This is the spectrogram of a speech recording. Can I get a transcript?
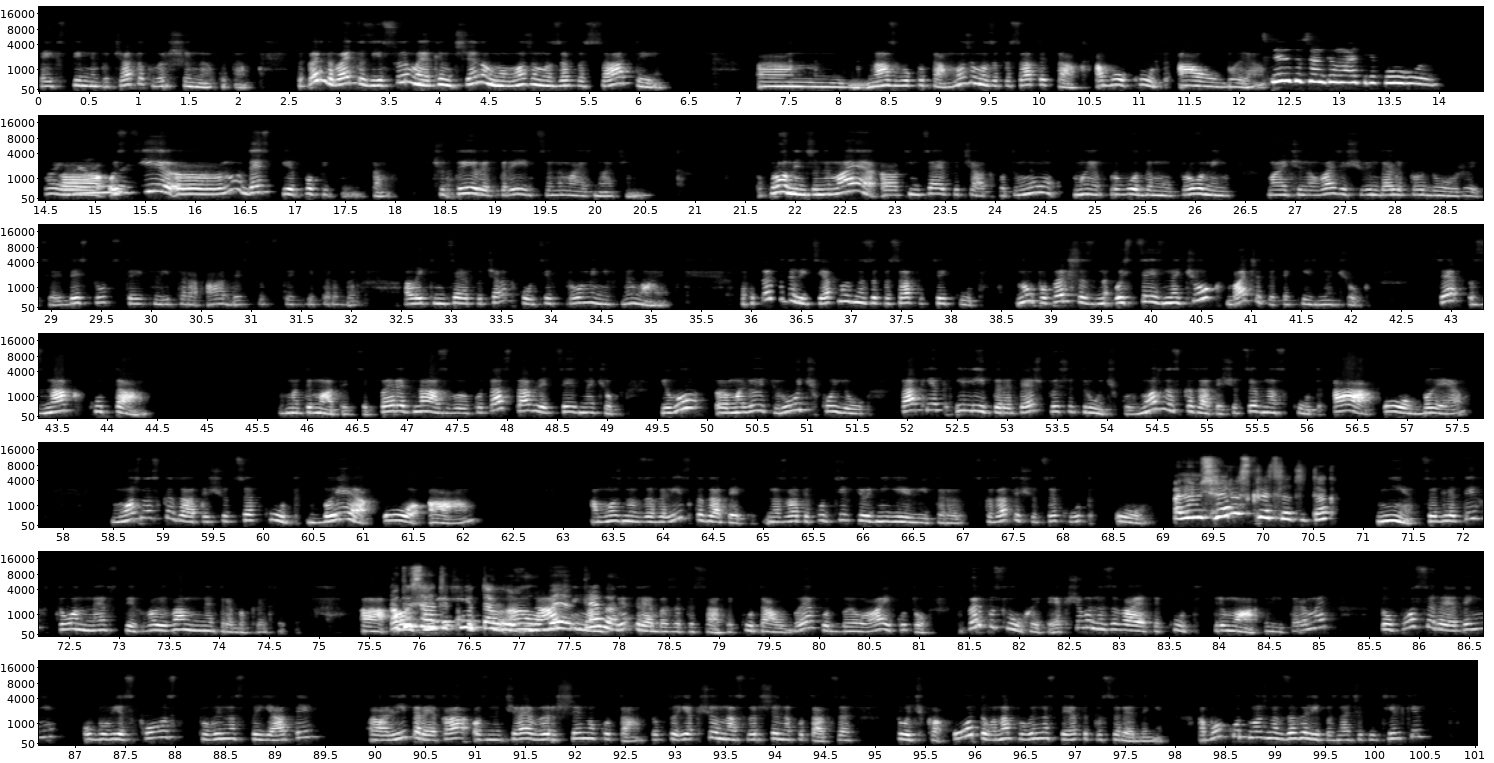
а їх спільний початок вершиною кута. Тепер давайте з'ясуємо, яким чином ми можемо записати ем, назву кута. Можемо записати так: або кут АОБ. Скільки сантиметрів углу? Ой, А, не Ось ці, е, ну, десь пі- по пі- там, 4, 3, це не має значення. Промінь же немає а, кінця і початку, тому ми проводимо промінь, маючи на увазі, що він далі продовжується. І десь тут стоїть літера А, десь тут стоїть літера Б. Але кінця і початку у цих промінів немає. А тепер подивіться, як можна записати цей кут. Ну, по-перше, ось цей значок, бачите, такий значок, це знак кута в математиці. Перед назвою кута ставлять цей значок. Його е, малюють ручкою, так як і літери теж пишуть ручкою. Можна сказати, що це в нас кут АОБ. Можна сказати, що це кут БОА. А можна взагалі сказати, назвати кут тільки однією літерою, сказати, що це кут О. А нам ще раз креслити, так? Ні, це для тих, хто не встиг. Ви- Вам не треба креслити. А, А ось писати нижче кут там під А, Б означенням треба? Це треба записати. Кут А, Б, кут Б, О, А і кут О. Тепер послухайте, якщо ви називаєте кут трьома літерами, то посередині обов'язково с- повинна стояти літера, яка означає вершину кута. Тобто, якщо в нас вершина кута це точка О, то вона повинна стояти посередині. Або кут можна взагалі позначити тільки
